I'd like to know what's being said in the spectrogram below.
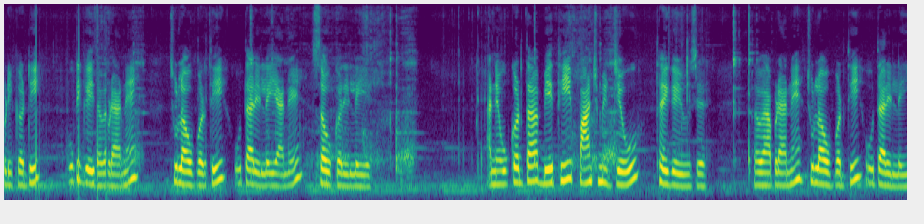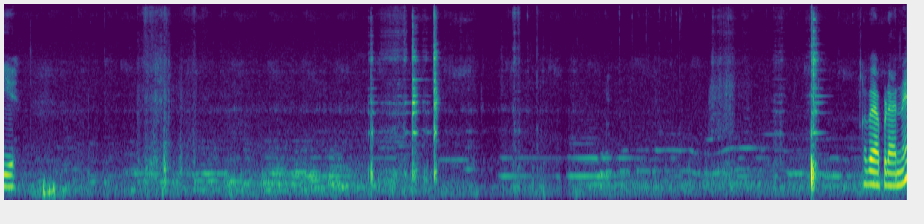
આપણી કઢી ઉકી ગઈ આપણે ચૂલા ઉપરથી ઉતારી લઈએ આને સર્વ કરી લઈએ. આને ઉકળતા બેથી પાંચ મિનિટ જેવું થઈ ગયું છે. હવે આપણે આને ચૂલા ઉપરથી ઉતારી લઈએ. હવે આપણે આને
